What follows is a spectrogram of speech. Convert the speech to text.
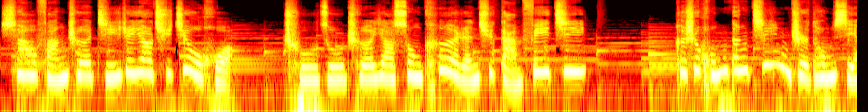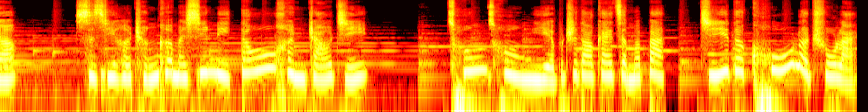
消防车急着要去救火，出租车要送客人去赶飞机。可是红灯禁止通行，司机和乘客们心里都很着急。聪聪也不知道该怎么办，急得哭了出来。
